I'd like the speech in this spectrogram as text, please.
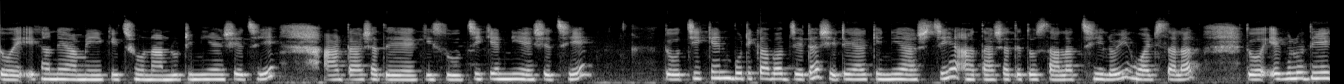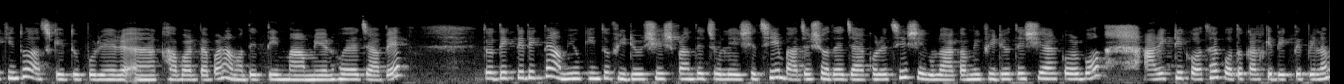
তো এখানে আমি কিছু নান রুটি নিয়ে এসেছি আর তার সাথে কিছু চিকেন নিয়ে এসেছি। তো চিকেন বটি কাবাব যেটা, সেটাই আর কি নিয়ে আসছি। আর তার সাথে তো সালাদ ছিলই, হোয়াইট সালাদ। তো এগুলো দিয়ে কিন্তু আজকে দুপুরের খাবার দাবার আমাদের তিন মা মেয়ের হয়ে যাবে। তো দেখতে দেখতে আমিও কিন্তু ভিডিও শেষ প্রান্তে চলে এসেছি। বাজার সদায় যা করেছি সেগুলো আগামী ভিডিওতে শেয়ার করব। আরেকটি কথা, গতকালকে দেখতে পেলাম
